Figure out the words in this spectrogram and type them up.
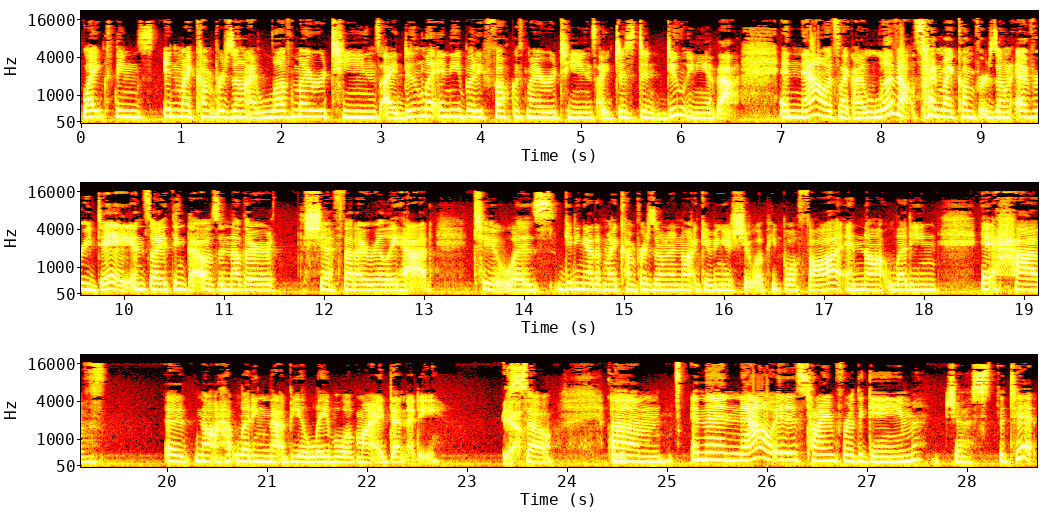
liked things in my comfort zone. I loved my routines. I didn't let anybody fuck with my routines. I just didn't do any of that. And now it's like I live outside my comfort zone every day. And so I think that was another shift that I really had too was getting out of my comfort zone and not giving a shit what people thought and not letting it have uh, not letting that be a label of my identity. yeah So, um, and then now it is time for the game, just the tip.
